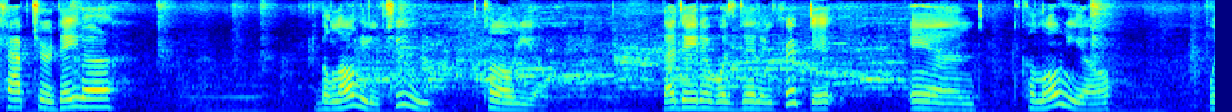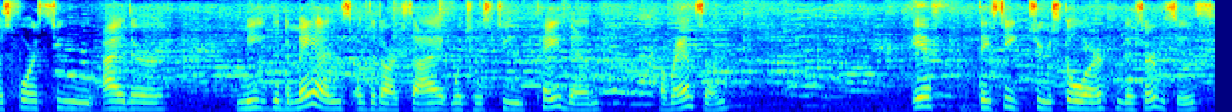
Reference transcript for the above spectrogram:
capture data belonging to Colonial. That data was then encrypted, and Colonial was forced to either meet the demands of the dark side, which is to pay them a ransom if they seek to restore their services,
